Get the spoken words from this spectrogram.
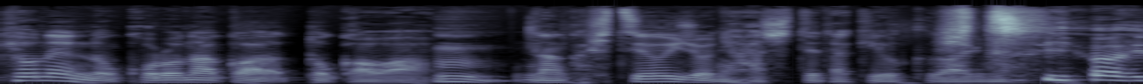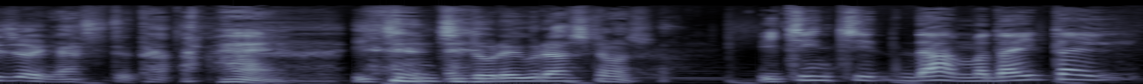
去年のコロナ禍とかはうん。なんか必要以上に走ってた記憶があります。必要以上に走ってた。はい。一日どれぐらい走ってました？一日だまあ大体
